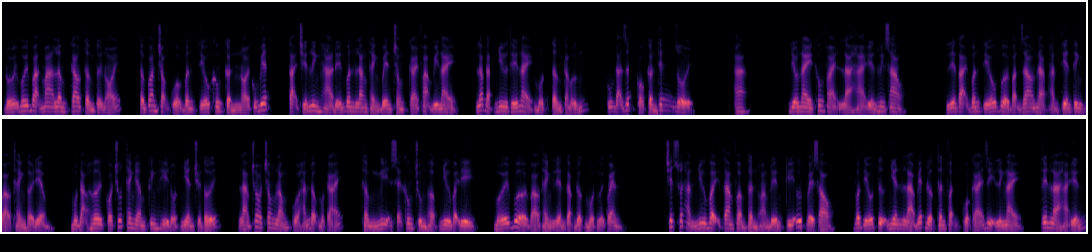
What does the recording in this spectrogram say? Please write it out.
Đối với vạn ma lâm cao tầng tới nói, tầm quan trọng của vân tiếu không cần nói cũng biết, tại chiến linh hà đến vân lăng thành bên trong cái phạm vi này, lắp đặt như thế này một tầng cảm ứng, cũng đã rất có cần thiết rồi. A, điều này không phải là hải yến huynh sao? Liên tại vân tiếu vừa vặn giao nạp hẳn tiên tinh vào thành thời điểm, một đạo hơi có chút thanh âm kinh hỉ đột nhiên chuyển tới, làm cho trong lòng của hắn động một cái, thầm nghĩ sẽ không trùng hợp như vậy đi, mới vừa vào thành liền gặp được một người quen. Chiết xuất hẳn như vậy tam phẩm thần hoàng đến ký ức về sau, vân tiếu tự nhiên là biết được thân phận của cái dị linh này, tên là hải yến,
